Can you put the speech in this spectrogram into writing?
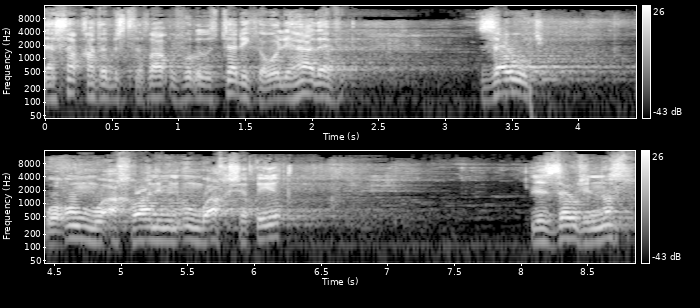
لسقط باستطراق فروض التركة. ولهذا زوج وأم وأخوان من أم وأخ شقيق للزوج النصف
